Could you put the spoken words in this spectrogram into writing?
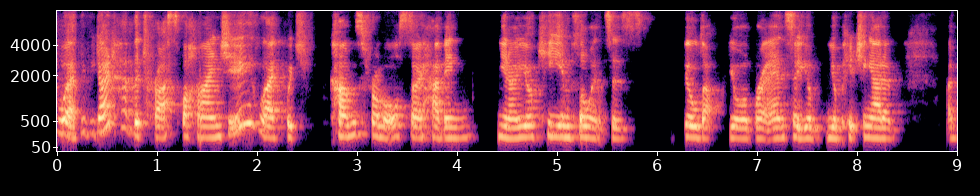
work. If you don't have the trust behind you, like which comes from also having you know your key influencers build up your brand so you're you're pitching out a, a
